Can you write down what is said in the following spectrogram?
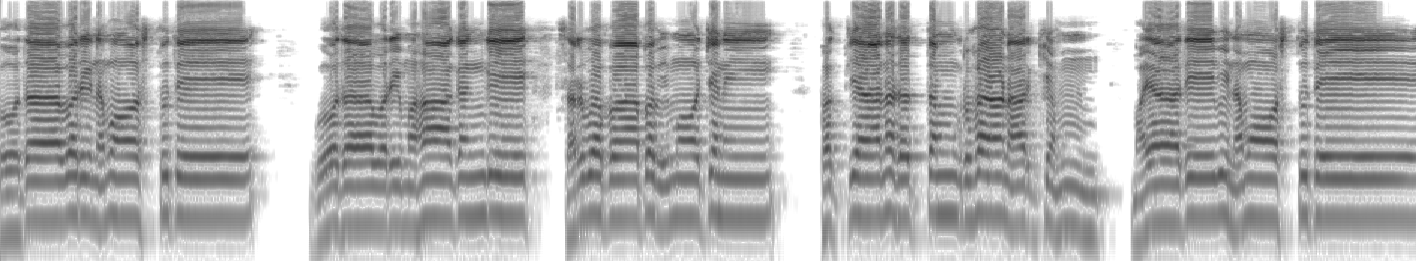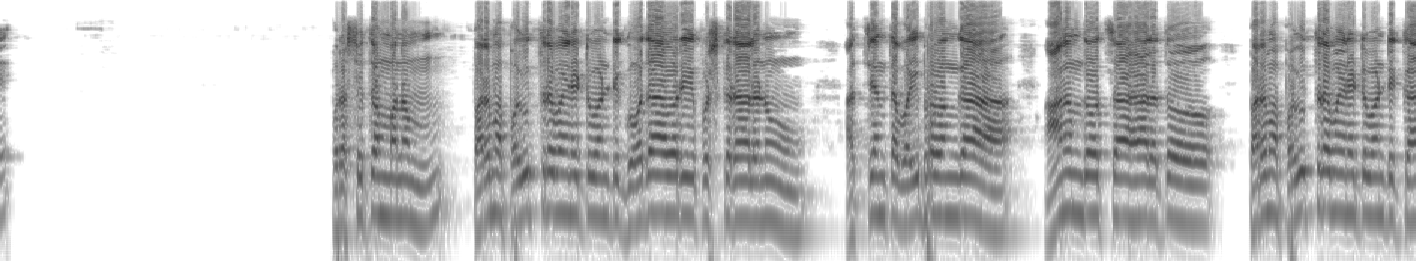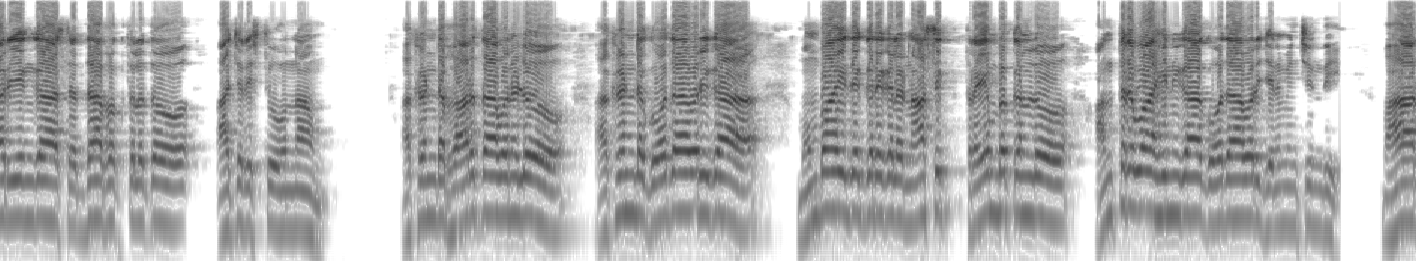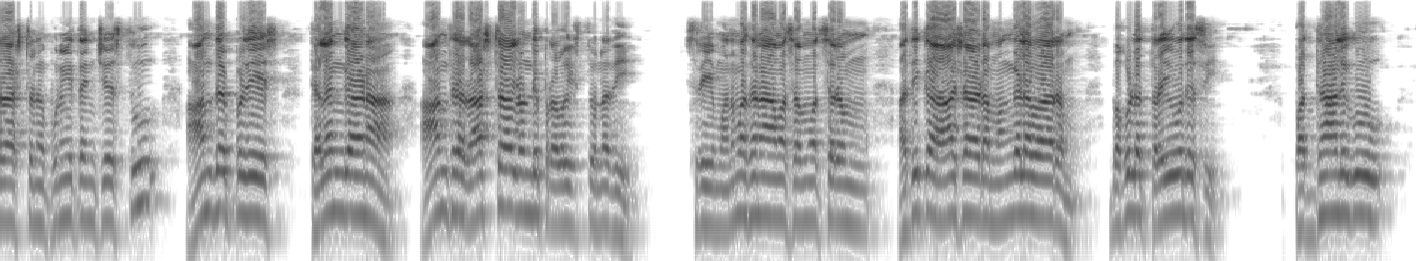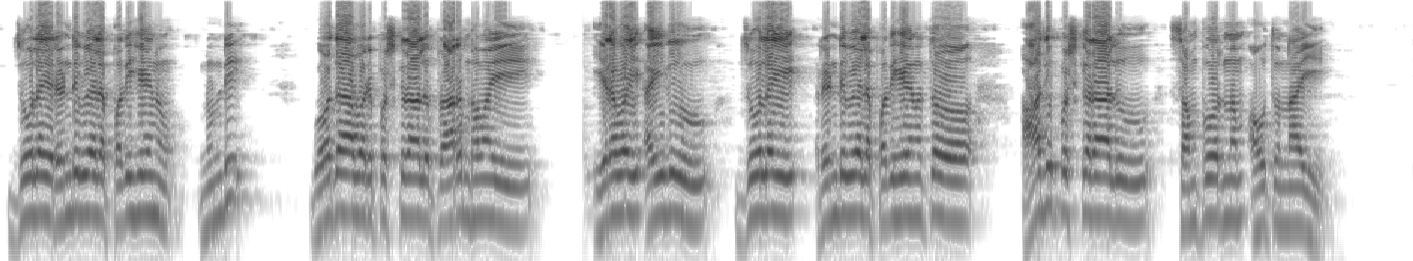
గోదావరి నమోస్తుతే గోదావరి మహాగంగే సర్వపాప విమోచని. భక్త్యా దత్తం గృహాణార్ఘ్యం మయాదేవి నమోస్తుతే ప్రస్తుతం మనం పరమ పవిత్రమైనటువంటి గోదావరి పుష్కరాలను అత్యంత వైభవంగా ఆనందోత్సాహాలతో పరమ పవిత్రమైనటువంటి కార్యంగా శ్రద్ధాభక్తులతో ఆచరిస్తూ ఉన్నాం. అఖండ భారతావనిలో అఖండ గోదావరిగా ముంబాయి దగ్గర గల నాసిక్ త్రయంబకంలో అంతర్వాహినిగా గోదావరి జన్మించింది. మహారాష్ట్రను పునీతం చేస్తూ ఆంధ్రప్రదేశ్ తెలంగాణ ఆంధ్ర రాష్ట్రాల నుండి ప్రవహిస్తున్నది. శ్రీ మన్మథనామ సంవత్సరం అధిక ఆషాఢ మంగళవారం బహుళ త్రయోదశి. పద్నాలుగు జూలై రెండు వేల పదిహేను నుండి గోదావరి పుష్కరాలు ప్రారంభమై ఇరవై ఐదు జూలై రెండు వేల పదిహేనుతో ఆది పుష్కరాలు సంపూర్ణం అవుతున్నాయి.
